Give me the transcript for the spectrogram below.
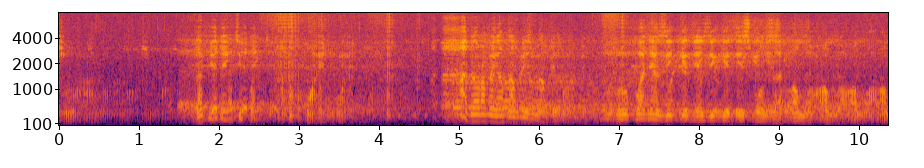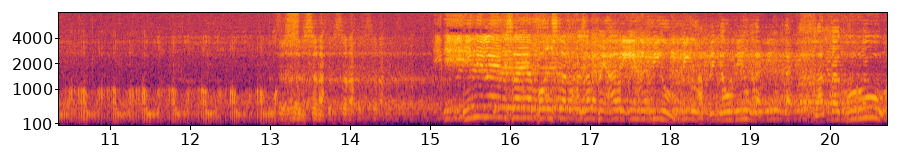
subhanallah. Tapi ada yang cepat. Ada orang megang tasbih cepat. Rupanya zikirnya zikir ismuzat. Allah, Allah, Allah, Allah, Allah, Allah, Allah, Allah, Allah, Allah, Allah. Berserah. Inilah yang saya Pak Ustaz sampai hari ini bingung. Apa yang kamu bingung kan? Kata guru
